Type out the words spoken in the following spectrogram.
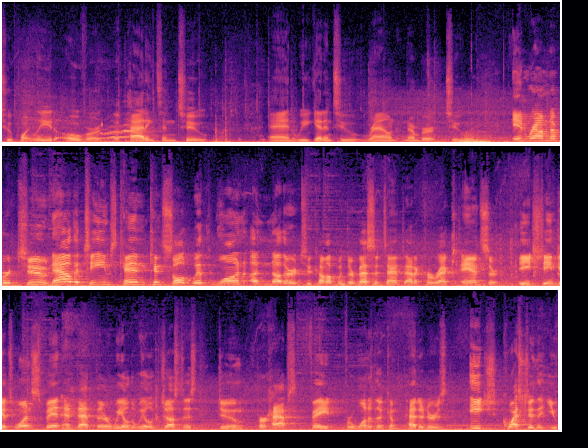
Two point lead over the Paddington 2. And we get into round number two. In round number two, now the teams can consult with one another to come up with their best attempt at a correct answer. Each team gets one spin at that their wheel, the wheel of justice, doom, perhaps fate for one of the competitors. Each question that you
